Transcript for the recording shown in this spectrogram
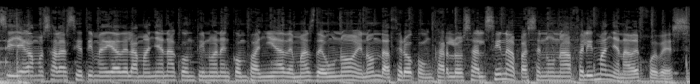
Así llegamos a las siete y media de la mañana. Continúan en compañía de más de uno en Onda Cero con Carlos Alsina. Pasen una feliz mañana de jueves.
